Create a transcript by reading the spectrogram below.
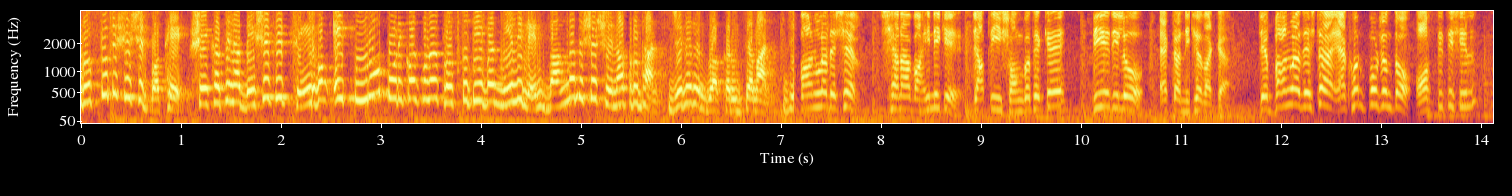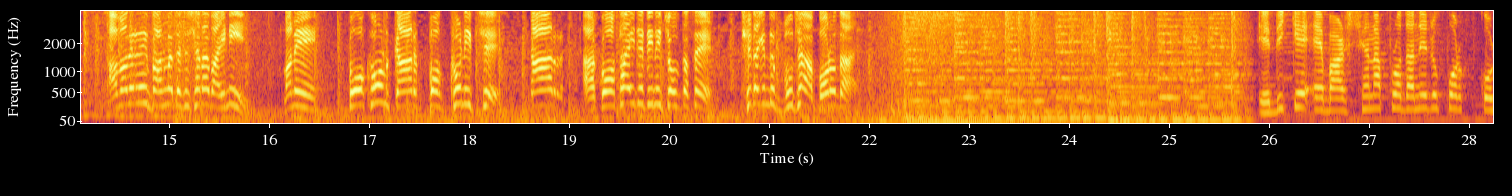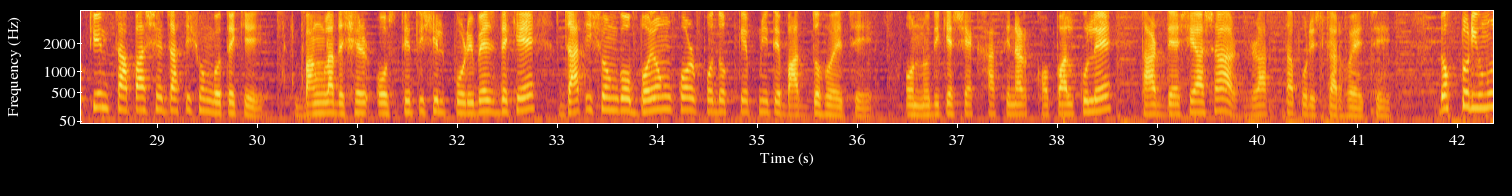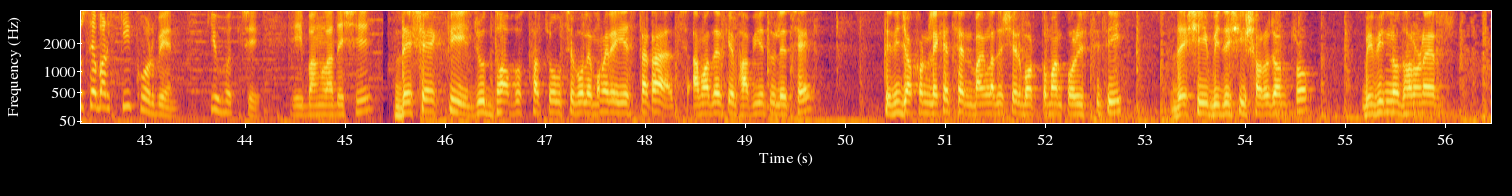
প্রস্তুতি শেষের পথে শেখ হাসিনা দেশে ফিরছে এবং এই পুরো পরিকল্পনার প্রস্তুতি এবার নিয়ে নিলেন বাংলাদেশের সেনাপ্রধান জেনারেল ওয়াকারুজ্জামান। বাংলাদেশের সেনাবাহিনীকে জাতিসংঘ থেকে দিয়ে দিল একটা নিষেধাজ্ঞা যে বাংলাদেশটা এখন পর্যন্ত অস্থিতিশীল। আমাদের এই বাংলাদেশের সেনাবাহিনী মানে কখন কার পক্ষ নিচ্ছে, কার কথাই যে তিনি চলতেছে, সেটা কিন্তু বোঝা বড় দায়। এদিকে এবার সেনা প্রদানের উপর কঠিন চাপ আসে জাতিসংঘ থেকে। বাংলাদেশের অস্থিতিশীল পরিবেশ দেখে জাতিসংঘ ভয়ঙ্কর পদক্ষেপ নিতে বাধ্য হয়েছে। অন্যদিকে শেখ হাসিনার কপাল খুলে তার দেশে আসার রাস্তা পরিষ্কার হয়েছে। ডক্টর ইউনুস এবার কি করবেন? কি হচ্ছে? এই বাংলাদেশে? দেশে একটি যুদ্ধ অবস্থা চলছে বলে মনের এই স্ট্যাটাস আমাদেরকে ভাবিয়ে তুলেছে। তিনি যখন লিখেছেন, বাংলাদেশের বর্তমান পরিস্থিতি দেশি বিদেশি ষড়যন্ত্র বিভিন্ন ধরনের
